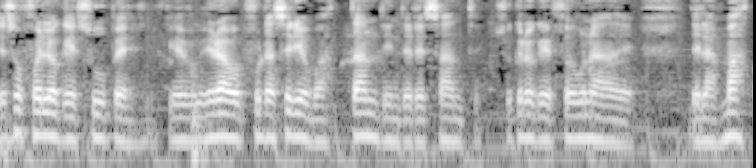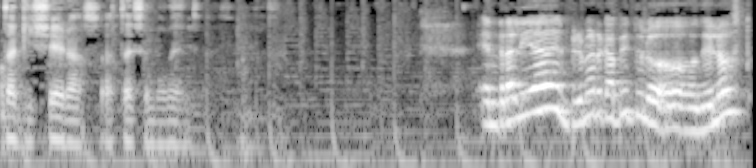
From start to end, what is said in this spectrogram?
y eso fue lo que supe, que era, fue una serie bastante interesante. Yo creo que fue una de, las más taquilleras hasta ese momento. En realidad el primer capítulo de Lost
